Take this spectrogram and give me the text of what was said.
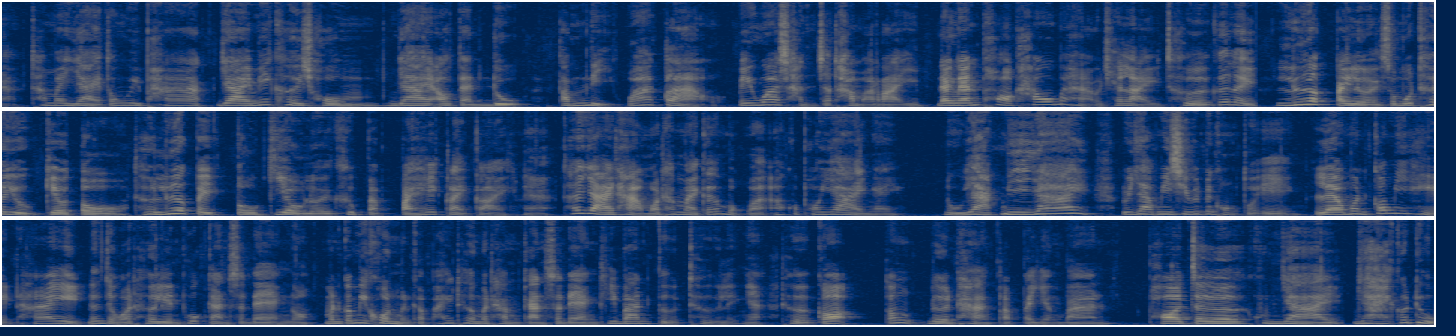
อะทำไมยายต้องวิพากยายไม่เคยชม ยายเอาแต่ดุตำหนิว่ากล่าว ไม่ว่าฉันจะทำอะไร ดังนั้นพอเข้ามหาวิทยาลัย เธอก็เลยเลือกไปเลย สมมติเธออยู่เกียวโต เธอเลือกไปโตเกียวเลยคือแบบไปให้ไกลๆนะถ้ายายถามว่าทำไมก็บอกว่าเอาก็เพราะยายไง หนูอยากมีย่ายหนูอยากมีชีวิตเป็นของตัวเอง แล้วมันก็มีเหตุให้ เนื่องจากว่าเธอเรียนพวกการแสดงเนาะ มันก็มีคนเหมือนกับให้เธอมาทำการแสดงที่บ้านเกิดเธออะไรเงี้ย เธอก็ต้องเดินทางกลับไปยังบ้าน พอเจอคุณยาย ยายก็ดุ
